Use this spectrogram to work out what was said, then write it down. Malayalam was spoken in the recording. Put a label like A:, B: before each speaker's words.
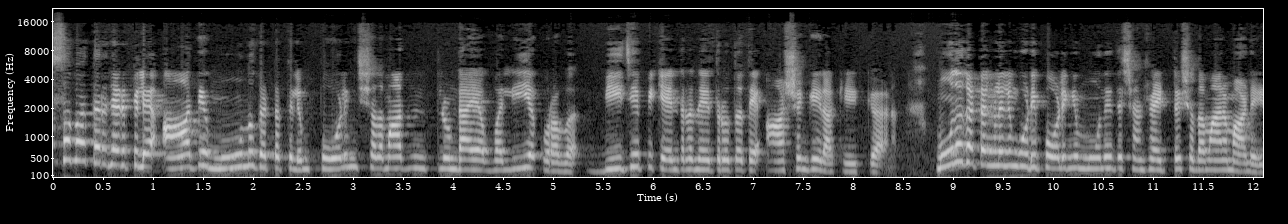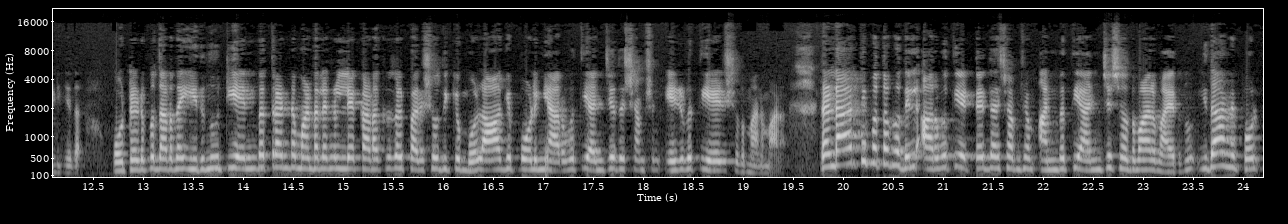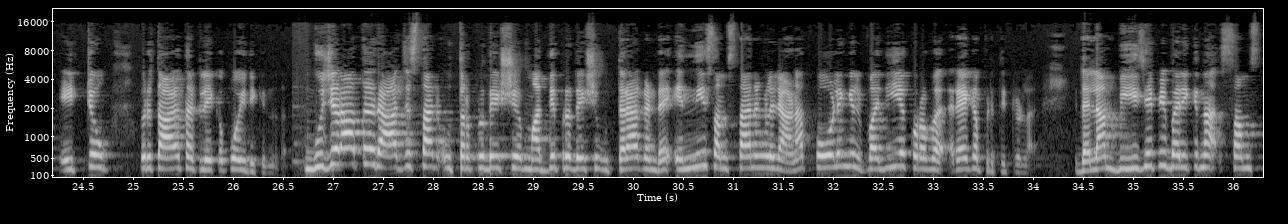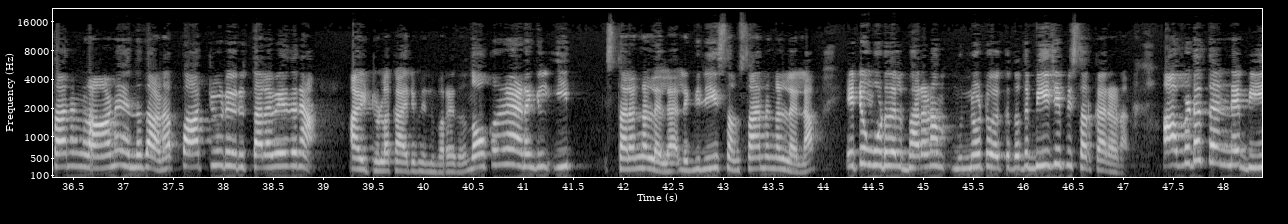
A: ലോക്സഭാ തെരഞ്ഞെടുപ്പിലെ ആദ്യ മൂന്ന് ഘട്ടത്തിലും പോളിംഗ് ശതമാനത്തിലുണ്ടായ വലിയ കുറവ് ബി ജെ പി കേന്ദ്ര നേതൃത്വത്തെ ആശങ്കയിലാക്കിയിരിക്കുകയാണ്. മൂന്ന് ഘട്ടങ്ങളിലും കൂടി പോളിംഗ് മൂന്ന് ദശാംശം എട്ട് ശതമാനമാണ് ഇടിഞ്ഞത്. വോട്ടെടുപ്പ് നടന്ന ഇരുന്നൂറ്റി എൺപത്തിരണ്ട് മണ്ഡലങ്ങളിലെ കണക്കുകൾ പരിശോധിക്കുമ്പോൾ ആകെ പോളിംഗ് അറുപത്തി അഞ്ച് ദശാംശം എഴുപത്തിയേഴ് ശതമാനമാണ്. രണ്ടായിരത്തി പത്തൊമ്പതിൽ അറുപത്തി എട്ട് ദശാംശം അൻപത്തി അഞ്ച് ശതമാനമായിരുന്നു. ഇതാണിപ്പോൾ ഏറ്റവും ഒരു താഴെത്തട്ടിലേക്ക് പോയിരിക്കുന്നത്. ഗുജറാത്ത് രാജസ്ഥാൻ ഉത്തർപ്രദേശ് മധ്യപ്രദേശ് ഉത്തരാഖണ്ഡ് എന്നീ സംസ്ഥാനങ്ങളിലാണ് പോളിംഗിൽ വലിയ കുറവ് രേഖപ്പെടുത്തിയിട്ടുള്ളത്. ഇതെല്ലാം ബി ഭരിക്കുന്ന സംസ്ഥാനങ്ങളാണ് എന്നതാണ് പാർട്ടിയുടെ ഒരു തലവേദന ആയിട്ടുള്ള കാര്യം എന്ന് പറയുന്നത്. നോക്കുകയാണെങ്കിൽ ഈ സ്ഥലങ്ങളിലല്ല അല്ലെങ്കിൽ ഈ സംസ്ഥാനങ്ങളിലെല്ലാം ഏറ്റവും കൂടുതൽ ഭരണം മുന്നോട്ട് വെക്കുന്നത് ബി സർക്കാരാണ്. അവിടെ തന്നെ ബി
